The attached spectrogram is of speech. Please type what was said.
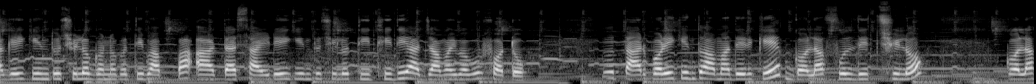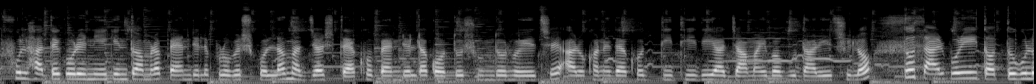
আগেই কিন্তু ছিল গণপতি বাপ্পা আর তার সাইডেই কিন্তু ছিল তিথিদি আর জামাইবাবুর ফটো। তো তারপরেই কিন্তু আমাদেরকে গোলাপ ফুল দিচ্ছিল। গোলাপ ফুল হাতে করে নিয়ে কিন্তু আমরা প্যান্ডেলে প্রবেশ করলাম। আর জাস্ট দেখো প্যান্ডেলটা কত সুন্দর হয়েছে। আর ওখানে দেখো তিথিদি আর জামাইবাবু দাঁড়িয়েছিল তো তারপরে এই তত্ত্বগুলো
